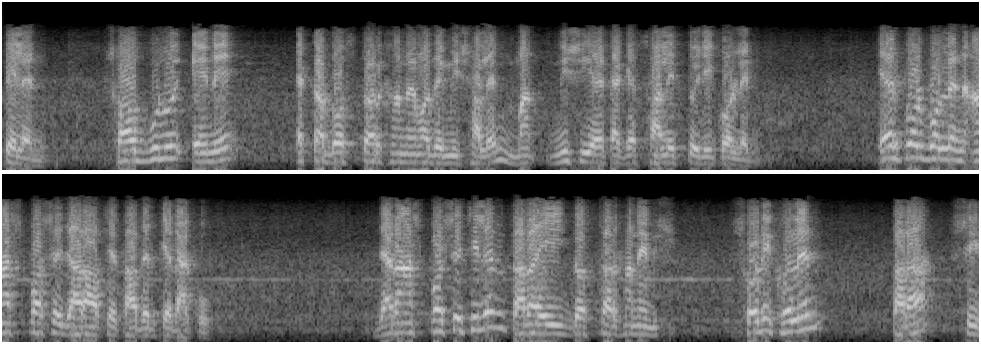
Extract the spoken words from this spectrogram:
পেলেন। সবগুলো এনে একটা দস্তরখানের মধ্যে মিশালেন মিশিয়ে এটাকে সালিদ তৈরি করলেন। এরপর বললেন, আশপাশে যারা আছে তাদেরকে ডাকো। যারা আশপাশে ছিলেন, তারা এই দস্তারখানে শরিক হলেন, তারা সেই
